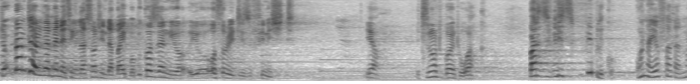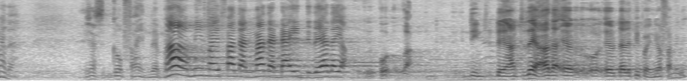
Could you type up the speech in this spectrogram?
Don't, tell them anything that's not in the Bible because then your, your authority is finished. Yeah, it's not going to work. But it's biblical, honor your father and mother. Just go find them. Ah, me, my father and mother died the other year. There there other elderly people in your family.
